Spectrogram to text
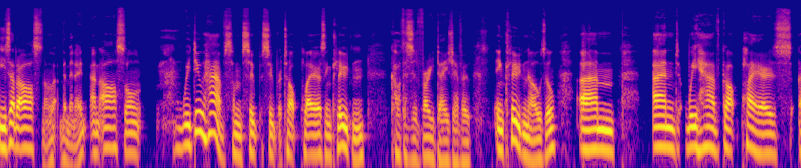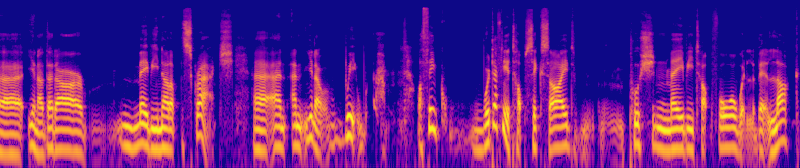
he's at Arsenal at the minute, and Arsenal, we do have some super, super top players, including, God, this is very deja vu, including Ozil. Um, and we have got players, uh, you know, that are maybe not up to scratch. Uh, and, and, you know, we, I think we're definitely a top six side, pushing maybe top four with a bit of luck.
